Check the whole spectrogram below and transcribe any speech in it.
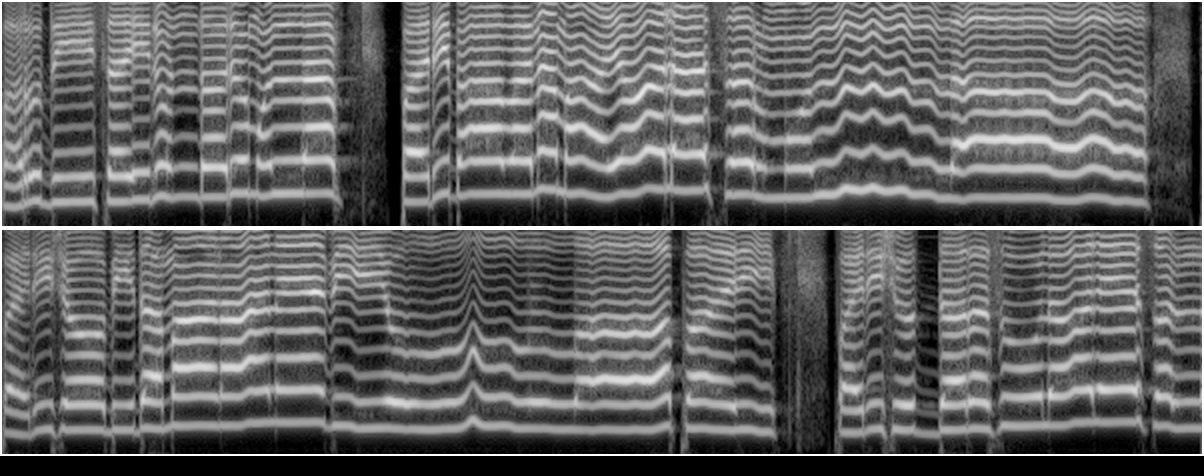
പറുദീസയിലുണ്ടൊരു മുല്ല പരിഭാവനമായോരസർമുല്ല പരിശോഭിതമാണ് നബിയുള്ള പരി പരിശുദ്ധ റസൂലോരെ സ്വല്ല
